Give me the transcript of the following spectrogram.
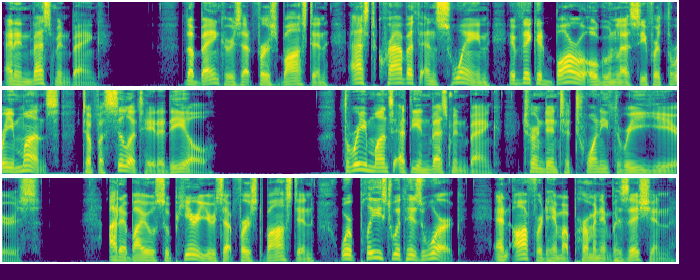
an investment bank. The bankers at First Boston asked Cravath and Swaine if they could borrow Ogunlesi for three months to facilitate a deal. Three months at the investment bank turned into 23 years. Adebayo's superiors at First Boston were pleased with his work and offered him a permanent position.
